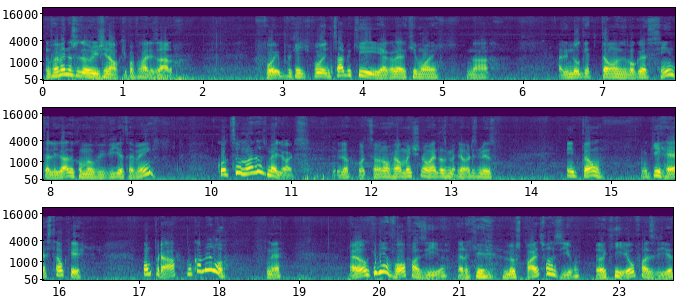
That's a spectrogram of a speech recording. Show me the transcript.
Não foi vendendo o CD original que popularizaram. Foi porque, tipo, a gente sabe que a galera que mora na, ali no guetão, nos bagulho assim, tá ligado? Como eu vivia também condição não é das melhores, entendeu? Condição não, realmente não é das melhores mesmo. Então, o que resta é o que? Comprar um camelô, né? Era o que minha avó fazia, era o que meus pais faziam, era o que eu fazia,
